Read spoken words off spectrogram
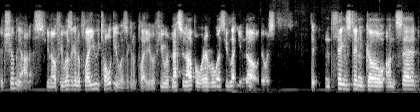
extremely honest. You know, if he wasn't going to play you, he told you he wasn't going to play you. If you were messing up or whatever it was, he let you know. There was things didn't go unsaid.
